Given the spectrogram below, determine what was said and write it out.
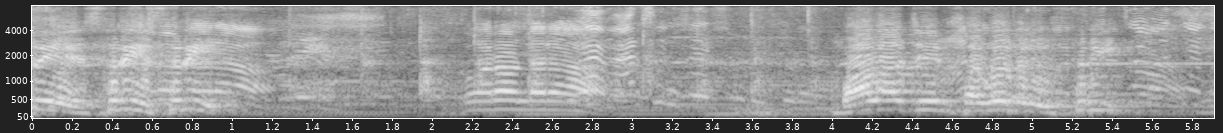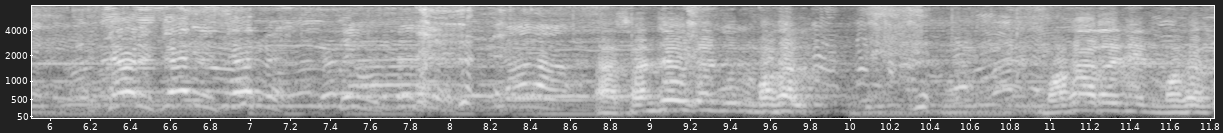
ஸ்ரீ ஸ்ரீ ஸ்ரீ பாலாஜியின் சகோதரி ஸ்ரீ. சஞ்சய் காந்தியின் மகள். மகாராணியின் மகள்.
